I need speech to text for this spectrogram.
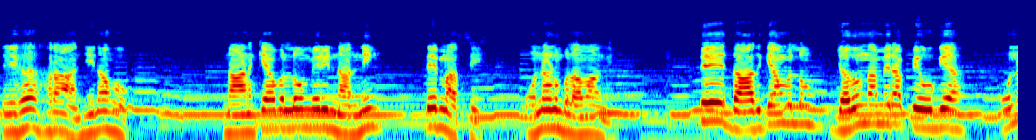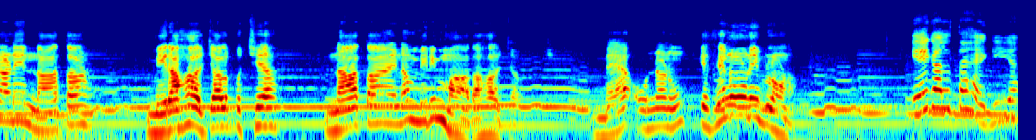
ਦੇਖ, ਹੈਰਾਨ ਜੀ ਨਾ ਹੋ। ਨਾਨਕਿਆਂ ਵੱਲੋਂ ਮੇਰੀ ਨਾਨੀ ਤੇ ਮਾਸੀ ਉਹਨਾਂ ਨੂੰ ਬੁਲਾਵਾਂਗੇ। ਤੇ ਦਾਦਕਿਆਂ ਵੱਲੋਂ ਜਦੋਂ ਦਾ ਮੇਰਾ ਪਿਓ ਗਿਆ ਉਹਨਾਂ ਨੇ ਨਾ ਤਾਂ ਮੇਰਾ ਹਾਲ ਚਾਲ ਪੁੱਛਿਆ ਨਾ ਤਾਂ ਇਹ ਨਾ ਮੇਰੀ ਮਾਂ ਦਾ ਹਾਲ ਚਾਲ ਪੁੱਛਿਆ। ਮੈਂ ਉਹਨਾਂ ਨੂੰ ਕਿਸੇ ਨੂੰ ਨਹੀਂ ਬੁਲਾਉਣਾ। ਇਹ ਗੱਲ ਤਾਂ ਹੈਗੀ ਆ।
